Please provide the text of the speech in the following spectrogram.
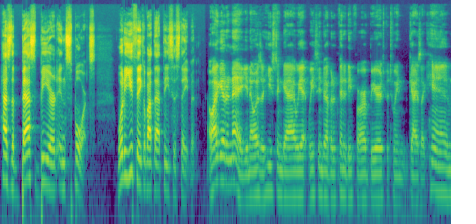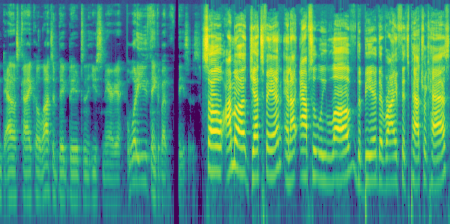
has the best beard in sports. What do you think about that thesis statement? Oh, I give it an A. You know, as a Houston guy, we we seem to have an affinity for our beards between guys like him, Dallas Keuchel, lots of big beards in the Houston area. What do you think about the thesis? So I'm a Jets fan, and I absolutely love the beard that Ryan Fitzpatrick has.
